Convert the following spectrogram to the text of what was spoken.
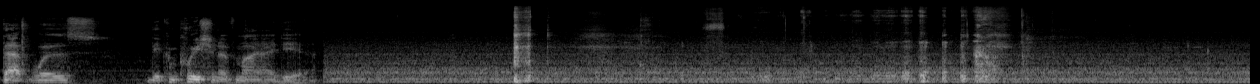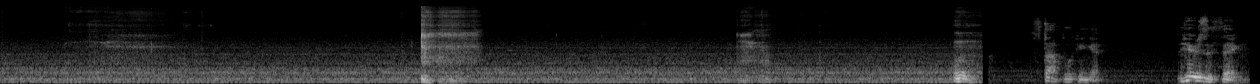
That was the completion of my idea. Hmm. Stop looking at. Here's the thing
